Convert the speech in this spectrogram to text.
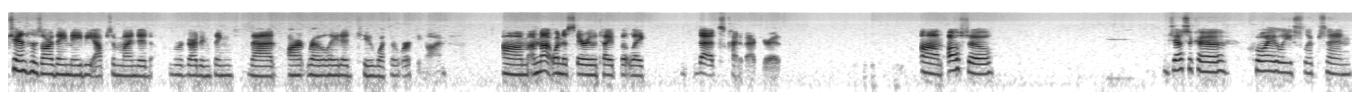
chances are they may be absent-minded regarding things that aren't related to what they're working on. Um i'm not one to stereotype but like that's kind of accurate. Um also jessica coyly slips in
